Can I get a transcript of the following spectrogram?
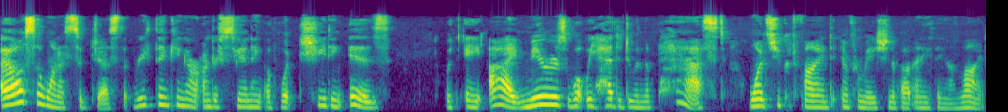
I also want to suggest that rethinking our understanding of what cheating is with AI mirrors what we had to do in the past once you could find information about anything online.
